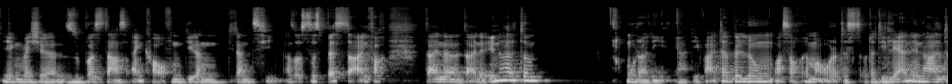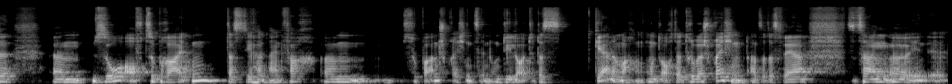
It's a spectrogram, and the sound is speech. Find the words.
irgendwelche Superstars einkaufen, die dann, die dann ziehen. Also es ist das Beste einfach, deine, deine Inhalte oder die, ja, die Weiterbildung, was auch immer, oder, das, oder die Lerninhalte ähm, so aufzubereiten, dass die halt einfach ähm, super ansprechend sind und die Leute das gerne machen und auch darüber sprechen. Also das wäre sozusagen äh, äh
